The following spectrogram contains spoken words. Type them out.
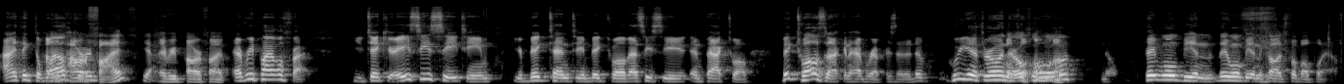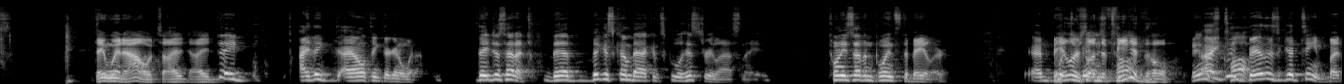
I think the oh, Out of wild Power card, Five. Yeah. every Power Five. every pile of five. You take your ACC team, your Big 10 team, Big 12, SEC, and Pac 12. Big 12 is not going to have a representative. Who are you going to throw in there? Oklahoma. Oklahoma? No, they won't be in. They won't be in the college football playoffs. They went out. I, I They, I think, I don't think they're going to win out. They just had a the biggest comeback in school history last night. 27 points to Baylor. And Baylor's Baylor's undefeated tough. though. Baylor's I agree. tough. Baylor's a good team, but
